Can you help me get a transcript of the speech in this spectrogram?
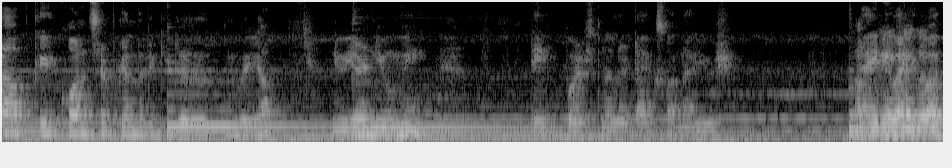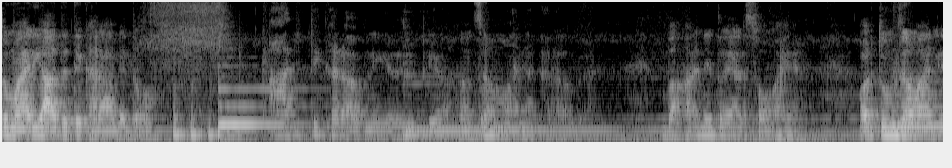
आपके कॉन्सेप्ट के अंदर की भैया new year new me take personal attacks on Ayush diary वाली बात। तुम्हारी आदतें खराब है तो। आदतें खराब नहीं है रजत हाँ, तो। जमाना खराब है। बहाने तो यार सौ हैं। और तुम जमाने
